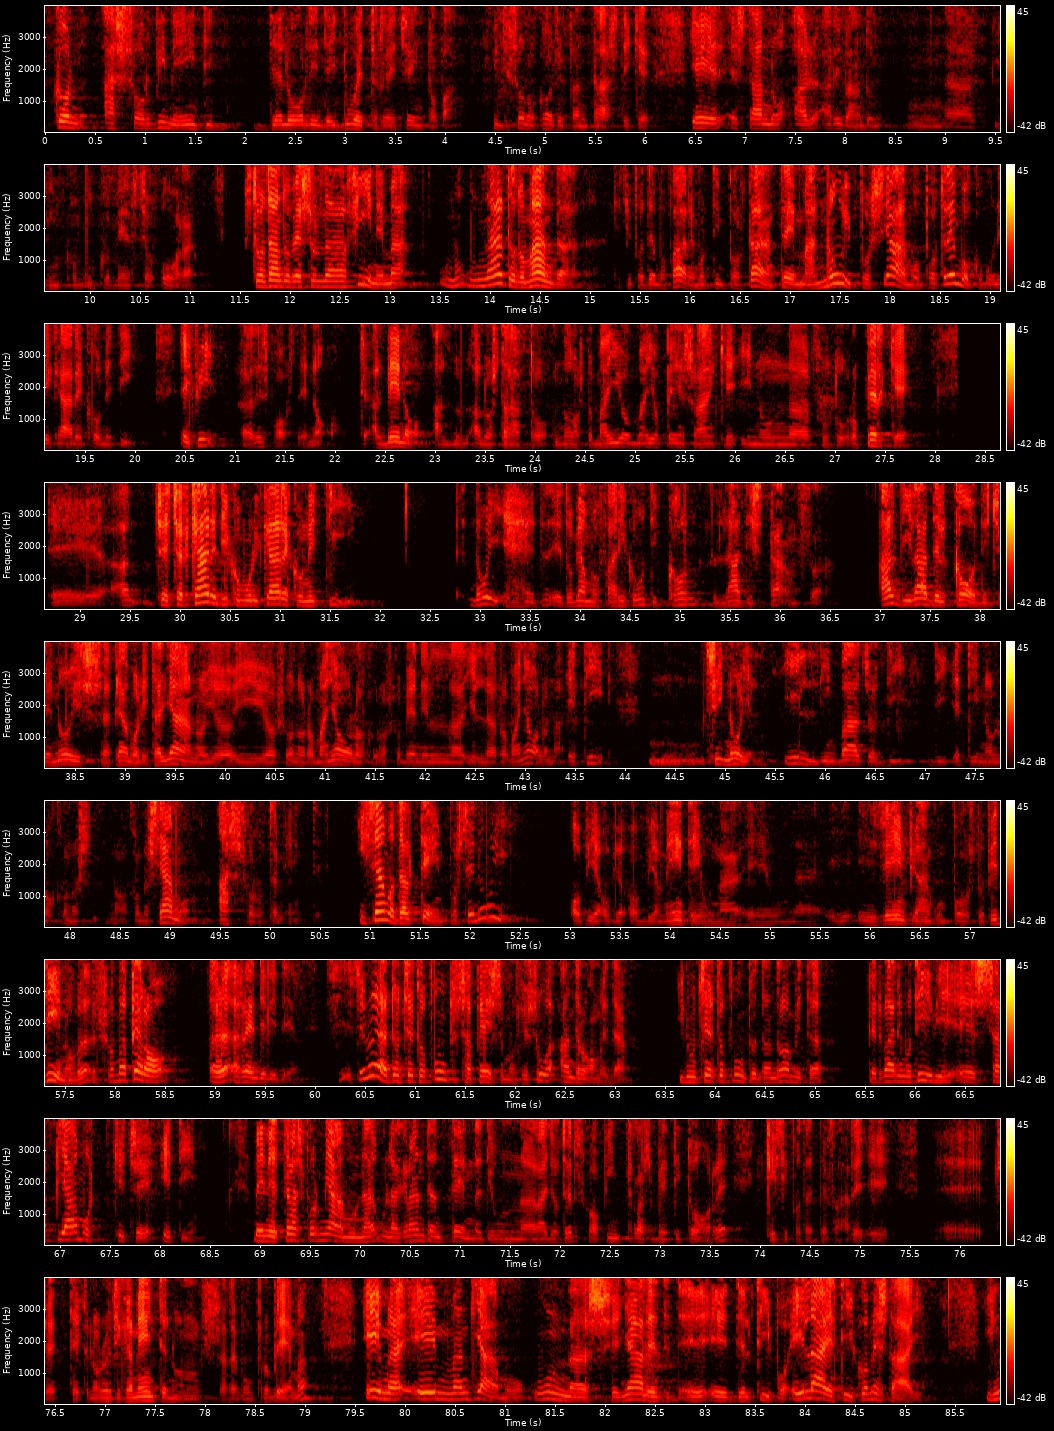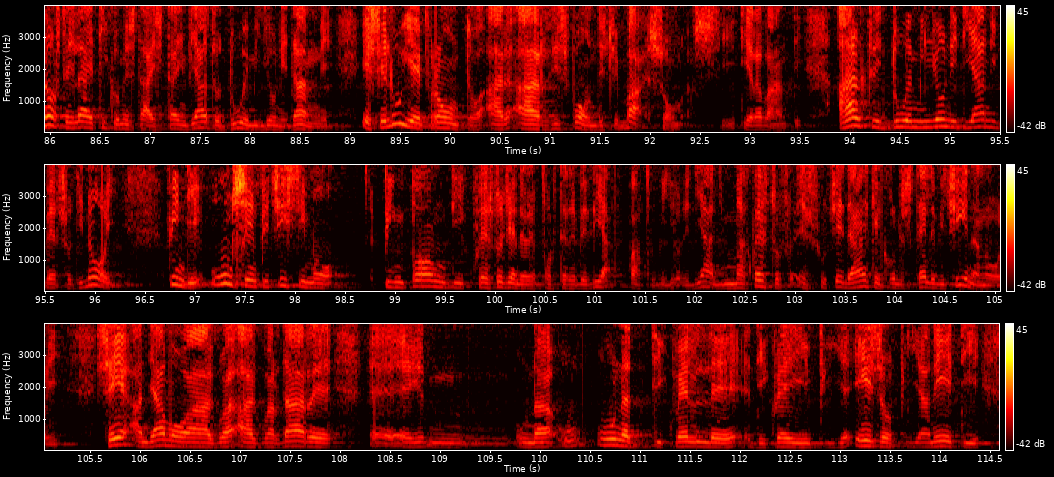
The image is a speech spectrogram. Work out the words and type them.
con assorbimenti dell'ordine dei 200-300 watt. Quindi sono cose fantastiche e stanno arrivando in, eh, in commercio ora. Sto andando verso la fine, ma un'altra domanda che ci potremmo fare, molto importante, è ma noi possiamo, potremmo comunicare con ET? E qui la risposta è no, cioè, almeno allo, allo Stato nostro, ma io, ma io, penso anche in un uh, futuro. Perché? Eh, cioè, cercare di comunicare con ET, noi eh, dobbiamo fare i conti con la distanza. Al di là del codice, noi sappiamo l'italiano, io, io sono romagnolo, conosco bene il, il romagnolo, ma ET, mh, mm, sì, noi il linguaggio di di ET non lo, conos- non conosciamo assolutamente. Iniziamo dal tempo, se noi, ovvia, ovvia, ovviamente è, una, è un esempio anche un po' stupidino, insomma, però rende l'idea. Se, se noi ad un certo punto sapessimo che su Andromeda, in un certo punto d'Andromeda, per vari motivi, eh, sappiamo che c'è ET, Bene, trasformiamo una, una, grande antenna di un radiotelescopio in trasmettitore, che si potrebbe fare e eh, cioè tecnologicamente non sarebbe un problema, e, ma, e mandiamo un segnale d- e, del tipo e l'AET come stai? Il nostro ELAET come stai? Sta in viaggio due milioni d'anni e se lui è pronto a, a risponderci, ma insomma si tira avanti, altri due milioni di anni verso di noi. Quindi un semplicissimo ping pong di questo genere porterebbe via 4 milioni di anni, ma questo succede anche con le stelle vicine a noi. Se andiamo a, a guardare eh, una, una di, quelle, di quei esopianeti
